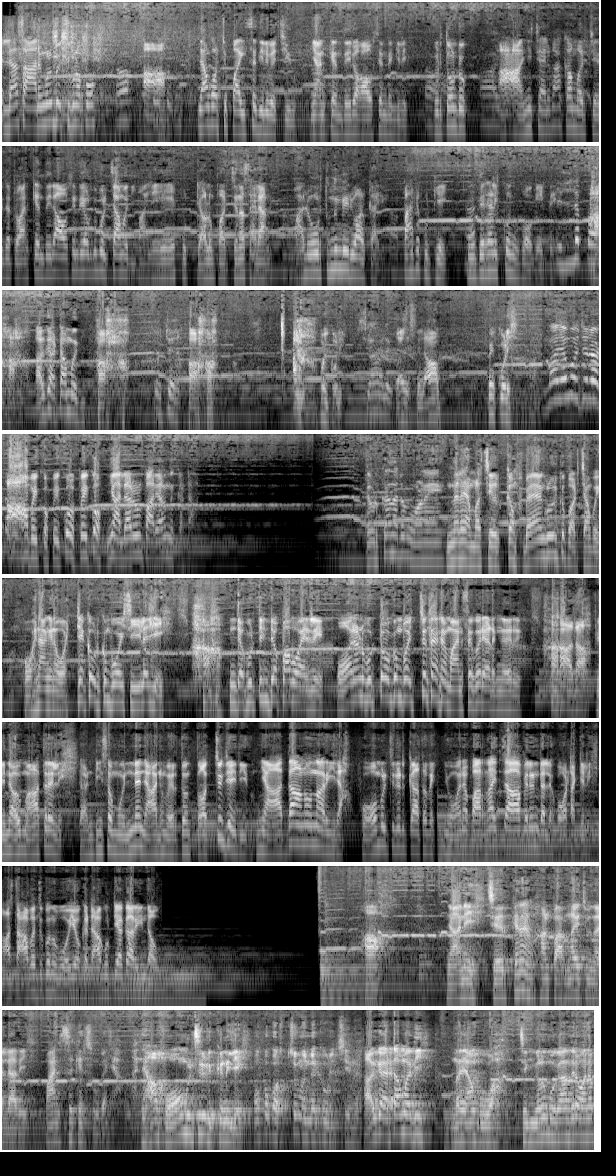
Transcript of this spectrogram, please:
എല്ലാ സാധനങ്ങളും വെച്ചിക്കണപ്പോ ആ ആ. ഞാൻ കുറച്ച് പൈസ ഇതിൽ വെച്ചിരുന്നു. ഞാൻ എനിക്ക് എന്തെങ്കിലും ആവശ്യം ഉണ്ടെങ്കിൽ എടുത്തോണ്ടു. ആ ഇനി ചെലവാക്കാൻ മടിച്ചു ചെയ്തിട്ടോ. എനിക്ക് എന്തെങ്കിലും ആവശ്യം ഉണ്ടെങ്കിൽ അവിടുന്ന് വിളിച്ചാൽ മതി. പല കുട്ടികളും പഠിച്ചുന്ന സ്ഥലമാണ് പലയിടത്തുനിന്നും വരും ആൾക്കാർ പല കുട്ടിയായി. കുതിരളിക്കൊന്നും പോകരുത്. അത് കേട്ടാ മതി. പോയിക്കോളി. പോയിക്കോളി. ആ പോയിക്കോ പോയിക്കോ പോയിക്കോ. ഞാൻ എല്ലാവരോടും പറയാനും നിൽക്കണ്ട എവിടുക്കാ എന്നിട്ട് പോണേ? ഇന്നലെ നമ്മളെ ചെറുക്കം ബാംഗ്ലൂർക്ക് പഠിച്ചാൻ പോയിക്കും ഓൻ അങ്ങനെ ഒറ്റയ്ക്ക് കൊടുക്കും പോയി ശീലല്ലേ എന്റെ കുട്ടിന്റെ ഒപ്പ പോയല്ലേ. ഓരോട് വിട്ടു നോക്കുമ്പോ ഇച്ചും തന്നെ മനസ്സൊക്കെ ഒരു ഇടങ്ങേറ് അതാ. പിന്നെ അത് മാത്രല്ലേ. രണ്ടു ദിവസം മുന്നേ ഞാനും വെറുതെ തൊച്ചും ചെയ്തിരുന്നു. ഇനി അതാണോന്ന് അറിയില്ല ഫോൺ വിളിച്ചിട്ട് എടുക്കാത്തത്. ഓനെ പറഞ്ഞ സ്ഥാപനുണ്ടല്ലോ കോട്ടക്കൽ. ആ സ്ഥാപനത്തിൽ ഒന്ന് പോയി നോക്കട്ടെ. ആ കുട്ടിയൊക്കെ അറിയണ്ടാവും. ആ ഞാനേ ചെറുക്കനെ ഞാൻ പറഞ്ഞയച്ചു എന്നല്ലാതെ മനസ്സൊക്കെ ഒരു സുഖമില്ല. ഞാൻ ഫോൺ വിളിച്ചിട്ട് എടുക്കണില്ലേ? അപ്പൊ കുറച്ചു മുന്നൊക്കെ വിളിച്ചിരുന്നു. അത് കേട്ടാ മതി. എന്നാ ഞാൻ പോവാ. ചിങ്ങൾ മുഖാന്തരം ഓനെ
